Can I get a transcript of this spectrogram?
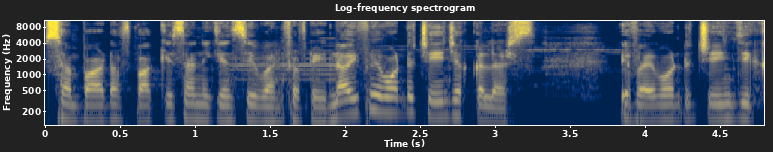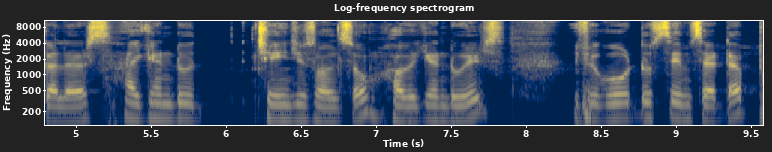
some part of Pakistan you can see 150 now if I want to change the colors if I want to change the colors I can do changes also. How we can do it? If you go to same setup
